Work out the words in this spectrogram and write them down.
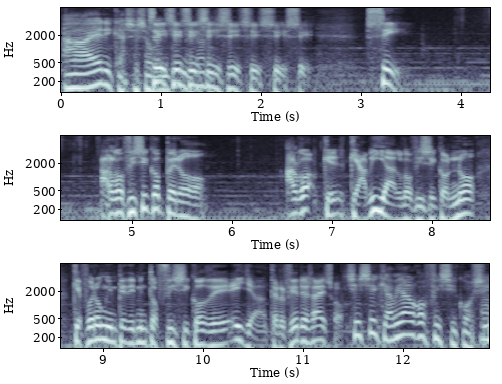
A Erika, se Sí, sí, sí, sí, sí, sí, sí, sí. Sí. Algo físico, pero. Algo que, que había algo físico, no que fuera un impedimento físico de ella. ¿Te refieres a eso? Sí, sí, que había algo físico, sí.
